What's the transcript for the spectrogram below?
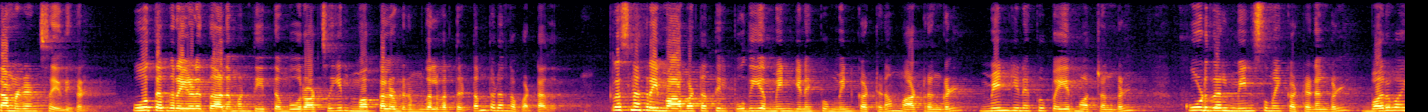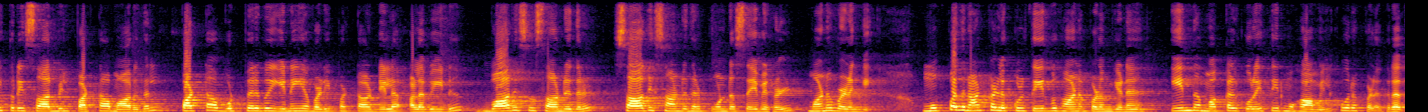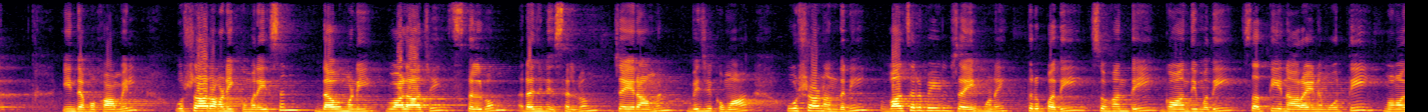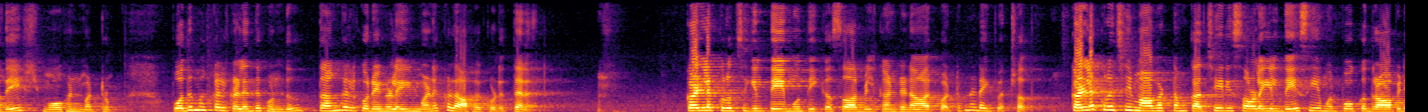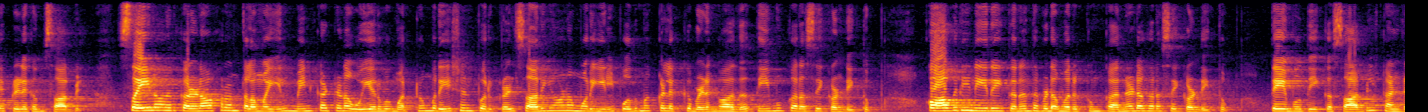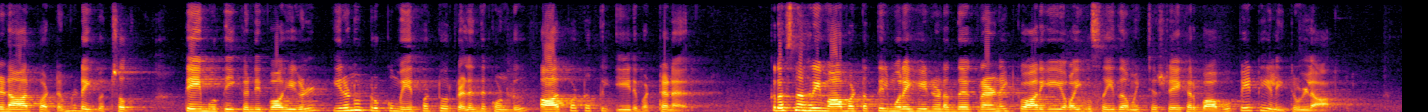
தமிழன் செய்திகள். ஊத்தங்கரை எழுத்து அனுமன் தீர்த்தம் ஊராட்சியில் மக்களுடன் முதல்வர் திட்டம் தொடங்கப்பட்டது. கிருஷ்ணகிரி மாவட்டத்தில் புதிய மின் இணைப்பு மின் கட்டணம் மாற்றங்கள் மின் இணைப்பு பெயர் மாற்றங்கள் கூடுதல் மின் சுமை கட்டணங்கள் வருவாய்த்துறை சார்பில் பட்டா மாறுதல் பட்டா உட்பிரிவு இணைய வழிபட்டா நில அளவீடு வாரிசு சான்றிதழ் சாதி சான்றிதழ் போன்ற சேவைகள் மனு வழங்கி முப்பது நாட்களுக்குள் தீர்வு காணப்படும் என இந்த மக்கள் குறைதீர் முகாமில் கூறப்படுகிறது. இந்த முகாமில் உஷாராணி குமரேசன் தவமணி வாலாஜி செல்வம் ரஜினி செல்வம் ஜெயராமன் விஜயகுமார் உஷாநந்தினி வஜ்ரவேல் ஜெயமுனை திருப்பதி சுகந்தி காந்திமதி சத்யநாராயணமூர்த்தி மாதேஷ் மோகன் மற்றும் பொதுமக்கள் கலந்து கொண்டு தங்கள் குறைகளை மனுக்களாக கொடுத்தனர். கள்ளக்குறிச்சியில் தேமுதிக சார்பில் கண்டன ஆர்ப்பாட்டம் நடைபெற்றது. கள்ளக்குறிச்சி மாவட்டம் கச்சேரி சாலையில் தேசிய முற்போக்கு திராவிட கழகம் சார்பில் செயலாளர் கருணாகரன் தலைமையில் மின்கட்டண உயர்வு மற்றும் ரேஷன் பொருட்கள் சரியான முறையில் பொதுமக்களுக்கு வழங்காத திமுக அரசை கண்டித்தும். காவிரி நீரை திறந்துவிட மறுக்கும் கர்நாடக அரசை கண்டித்தும். தேமுதிக சார்பில் கண்டன ஆர்ப்பாட்டம் நடைபெற்றது. தேமுதிக நிர்வாகிகள் இருநூற்றுக்கும் மேற்பட்டோர் கலந்து கொண்டு ஆர்ப்பாட்டத்தில் ஈடுபட்டனர். கிருஷ்ணகிரி மாவட்டத்தில் முறைகேடு நடந்த கிரானைட் குவாரியை ஆய்வு செய்த அமைச்சர் சேகர் பாபு பேட்டியளித்துள்ளார்.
